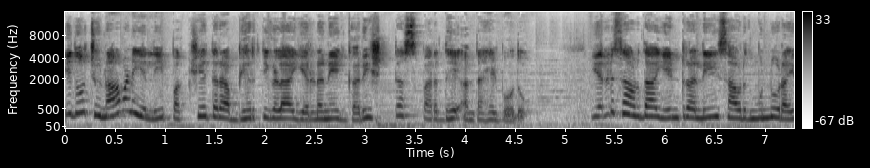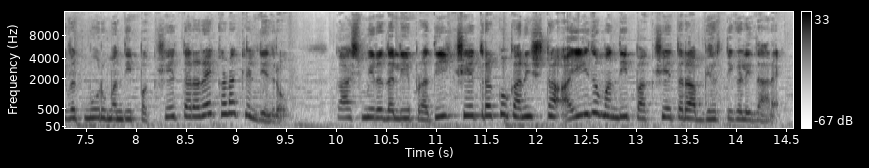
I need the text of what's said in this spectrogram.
ಇದು ಚುನಾವಣೆಯಲ್ಲಿ ಪಕ್ಷೇತರ ಅಭ್ಯರ್ಥಿಗಳ ಎರಡನೇ ಗರಿಷ್ಠ ಸ್ಪರ್ಧೆ ಅಂತ ಹೇಳ್ಬೋದು. ಎರಡು ಸಾವಿರದ ಎಂಟರಲ್ಲಿ ಸಾವಿರದ ಮುನ್ನೂರ ಐವತ್ಮೂರು ಮಂದಿ ಪಕ್ಷೇತರರೇ ಕಣಕ್ಕಿಳಿದಿದ್ರು. ಕಾಶ್ಮೀರದಲ್ಲಿ ಪ್ರತಿ ಕ್ಷೇತ್ರಕ್ಕೂ ಕನಿಷ್ಠ ಐದು ಮಂದಿ ಪಕ್ಷೇತರ ಅಭ್ಯರ್ಥಿಗಳಿದ್ದಾರೆ.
